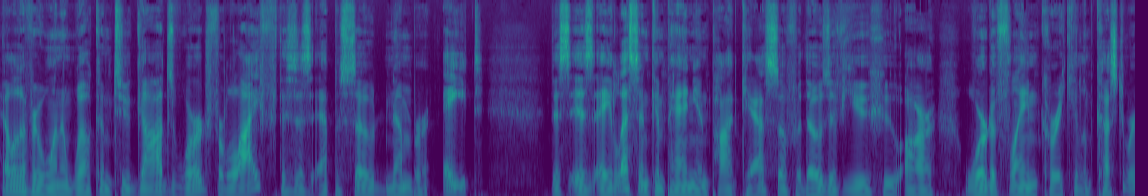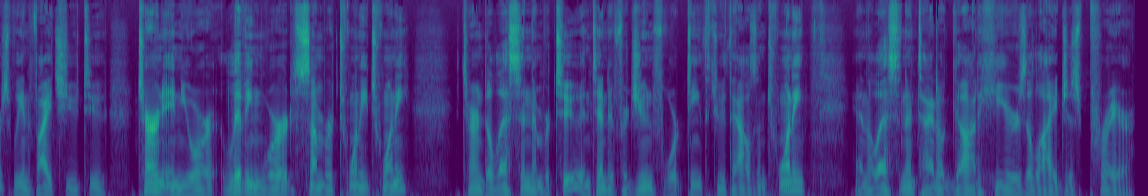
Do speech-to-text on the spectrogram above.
Hello, everyone, and welcome to God's Word for Life. This is episode number eight. This is a lesson companion podcast. So, for those of you who are Word Aflame curriculum customers, we invite you to turn in your Living Word Summer 2020. Turn to lesson number two, intended for June 14th, 2020 and the lesson entitled God Hears Elijah's Prayer.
